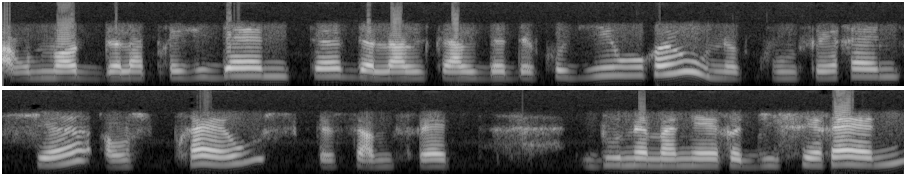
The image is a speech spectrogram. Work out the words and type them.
al mot de la presidenta, de l'alcalde de Colliure, una conferència als preus que s'han fet d'una manera diferent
